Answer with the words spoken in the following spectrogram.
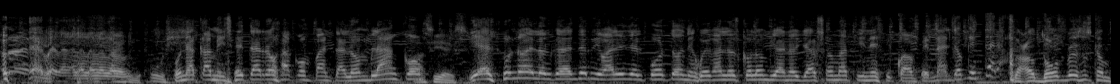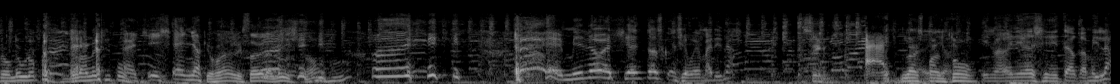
una camiseta roja con pantalón blanco. Así es. Y es uno de los grandes rivales del Porto donde juegan los colombianos Jackson Martínez y Juan Fernando Quintana. Claro, dos veces campeón de Europa. Gran equipo. Sí, señor. Que juegan en el Estadio de la Luz, ¿no? En 1900, ¿se fue Marina? Sí. Ay, La no, espantó. ¿Y no ha venido la señorita Camila?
